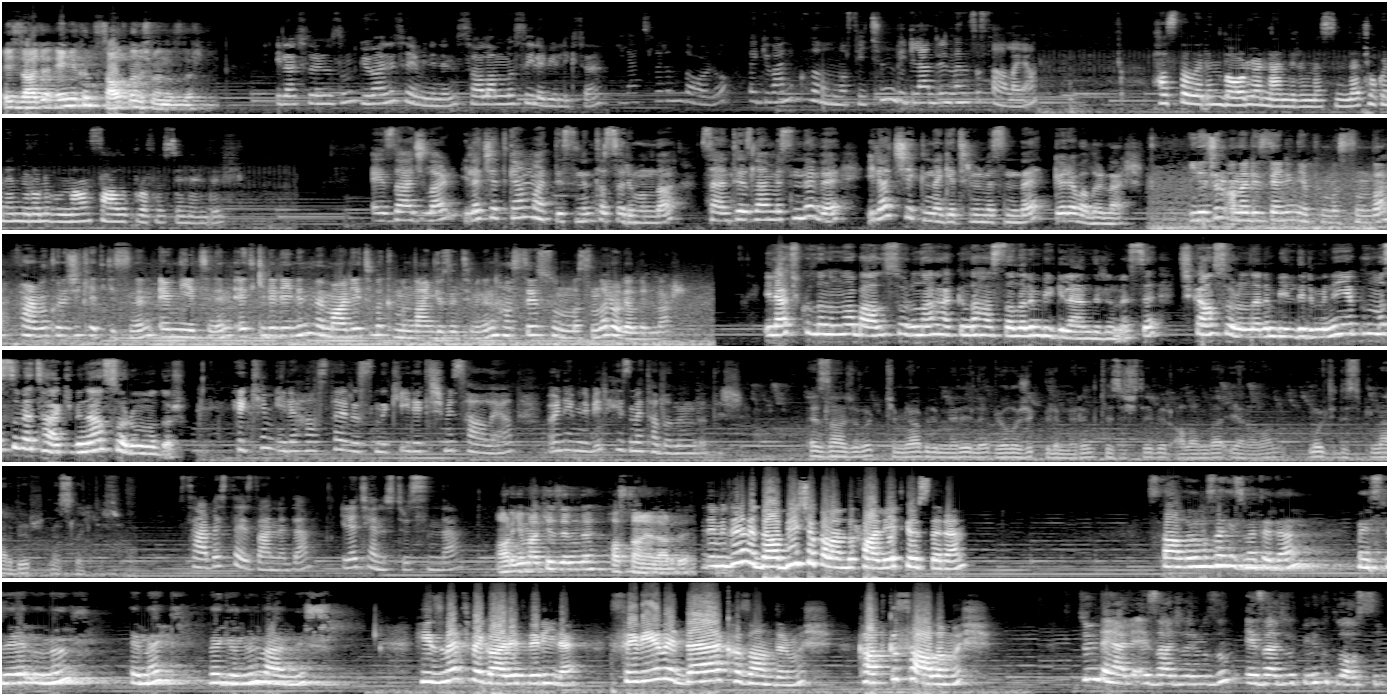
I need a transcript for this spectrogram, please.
Eczacı en yakın sağlık danışmanınızdır. İlaçlarınızın güvenli temininin sağlanması ile birlikte İlaçların doğru ve güvenli kullanılması için bilgilendirilmenizi sağlayan Hastaların doğru yönlendirilmesinde çok önemli rolü bulunan sağlık profesyonelidir. Eczacılar ilaç etken maddesinin tasarımında, sentezlenmesinde ve ilaç şekline getirilmesinde görev alırlar. İlacın analizlerinin yapılmasında farmakolojik etkisinin, emniyetinin, etkililiğinin ve maliyeti bakımından gözetiminin hastaya sunulmasında rol alırlar. İlaç kullanımına bağlı sorunlar hakkında hastaların bilgilendirilmesi, çıkan sorunların bildiriminin yapılması ve takibinden sorumludur. Hekim ile hasta arasındaki iletişimi sağlayan önemli bir hizmet alanındadır. Eczacılık, kimya bilimleri ile biyolojik bilimlerin kesiştiği bir alanda yer alan multidisipliner bir meslektir. Serbest eczanede, ilaç endüstrisinde, Arge merkezlerinde, hastanelerde, akademide ve daha birçok alanda faaliyet gösteren, Sağlığımıza hizmet eden, mesleğe ömür, emek ve gönül vermiş, hizmet ve gayretleriyle seviye ve değer kazandırmış, katkı sağlamış, değerli eczacılarımızın Eczacılık Günü kutlu olsun.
